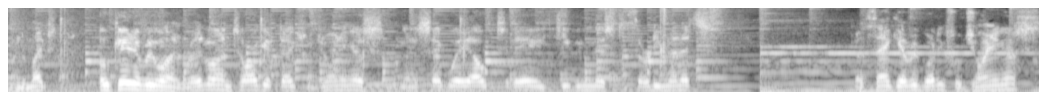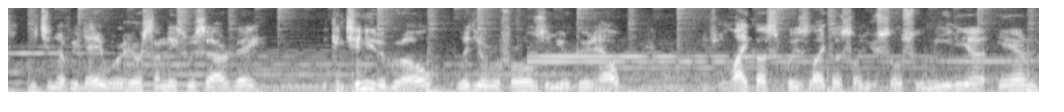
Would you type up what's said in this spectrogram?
When the mic's on. Okay, everyone, right on target. Thanks for joining us. We're going to segue out today, keeping this to 30 minutes. I thank everybody for joining us each and every day. We're here Sunday through Saturday. We continue to grow with your referrals and your good help. If you like us, please like us on your social media and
